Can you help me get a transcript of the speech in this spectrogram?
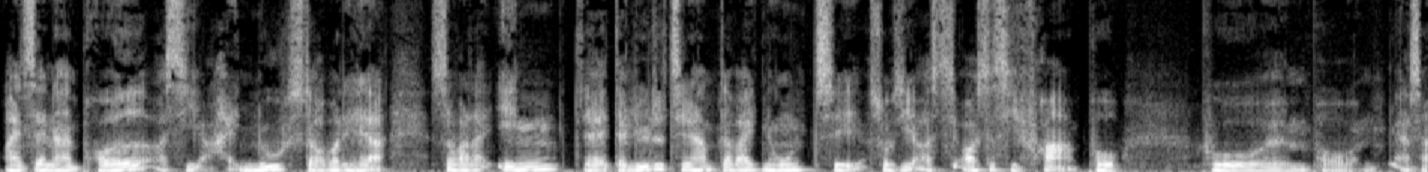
og han sagde, når han prøvede at sige, ej, nu stopper det her, så var der ingen, der, der lyttede til ham. Der var ikke nogen til så at sige, også, også at sige fra på, på, øh, på, altså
